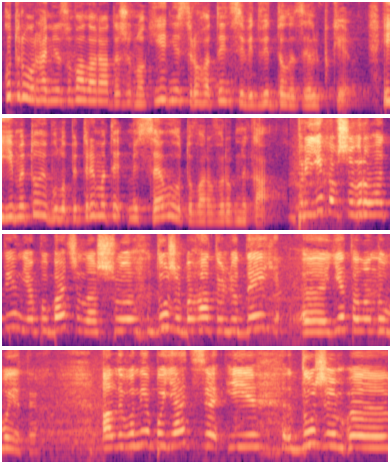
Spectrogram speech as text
котру організувала Рада жінок єдність, рогатинці відвідали залюбки. Її метою було підтримати місцевого товаровиробника. Приїхавши в Рогатин, я побачила, що дуже багато людей е, є талановитих, але вони бояться і дуже е,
